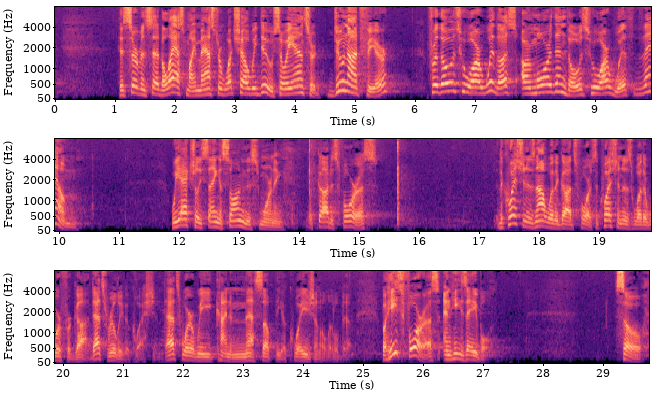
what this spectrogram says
His servant said, Alas, my master, what shall we do? So he answered, Do not fear, for those who are with us are more than those who are with them. We actually sang a song this morning. If God is for us, the question is not whether God's for us. The question is whether we're for God. That's really the question. That's where we kind of mess up the equation a little bit. But he's for us and he's able. So,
